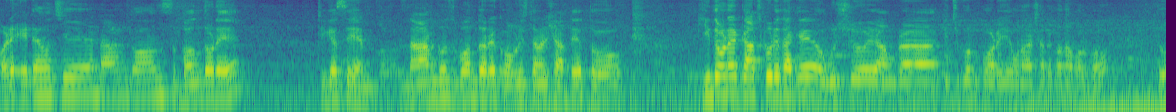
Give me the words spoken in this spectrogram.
ওর, এটা হচ্ছে নারায়ণগঞ্জ বন্দরে। ঠিক আছে? নারায়ণগঞ্জ বন্দরে কবরস্থানের সাথে। তো কি ধরনের কাজ করে থাকে? অবশ্যই আমরা কিছুক্ষণ পরে ওনার সাথে কথা বলব। তো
